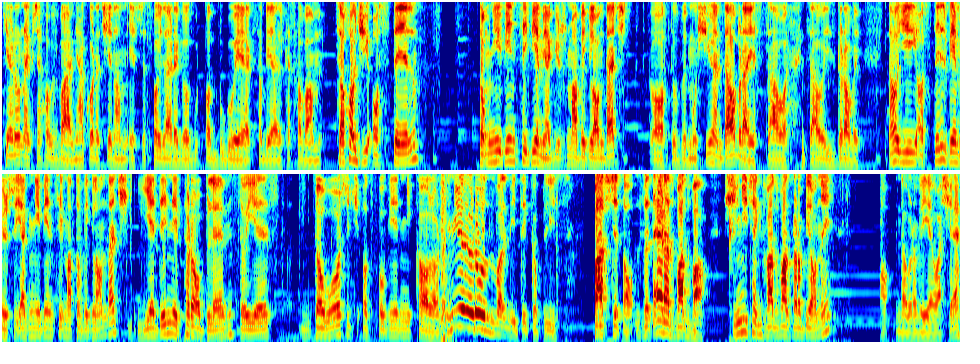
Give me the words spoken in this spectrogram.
kierunek przechowywania. Akurat się nam jeszcze spoilerek odbuguje, jak sobie Elkę schowamy. Co chodzi o styl, to mniej więcej wiem, jak już ma wyglądać. O, tu wymusiłem, dobra, jest cały, cały i zdrowy. To chodzi o styl, wiem już jak mniej więcej ma to wyglądać. Jedyny problem to jest dołożyć odpowiedni kolor. Nie rozwal mi tylko, please. Patrzcie to, ZR 2.2. Silniczek 2.2 zrobiony. O, dobra, wyjęła się.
